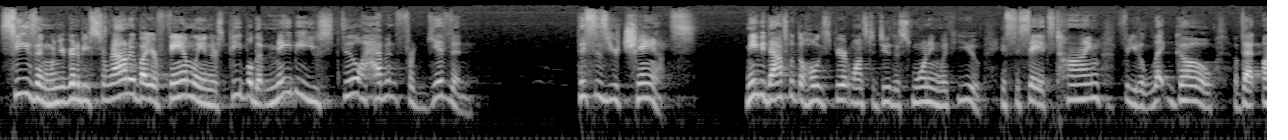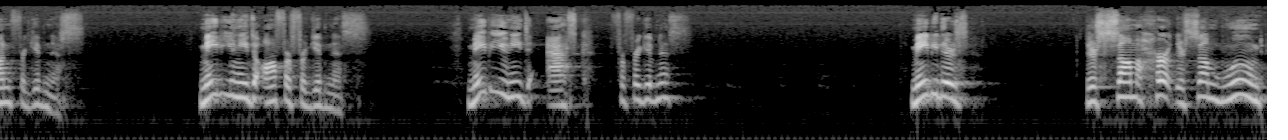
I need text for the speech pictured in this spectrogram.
season when you're going to be surrounded by your family and there's people that maybe you still haven't forgiven, this is your chance. Maybe that's what the Holy Spirit wants to do this morning with you, is to say it's time for you to let go of that unforgiveness. Maybe you need to offer forgiveness. Maybe you need to ask for forgiveness. Maybe there's, there's some hurt, there's some wound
